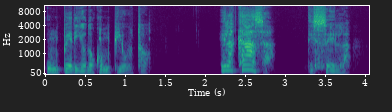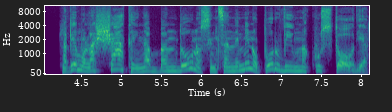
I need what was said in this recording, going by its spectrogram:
un periodo compiuto. E la casa? diss'ella. L'abbiamo lasciata in abbandono senza nemmeno porvi una custodia,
